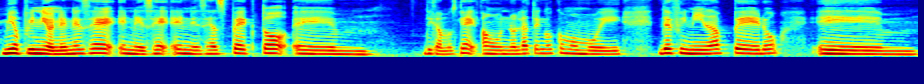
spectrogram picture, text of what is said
mi opinión en ese, en ese, en ese aspecto, em, digamos que aún no la tengo como muy definida, pero em,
